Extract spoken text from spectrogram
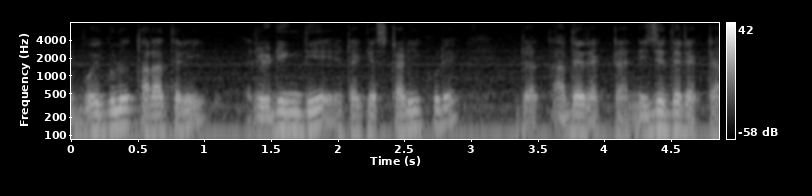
এই বইগুলো তাড়াতাড়ি রিডিং দিয়ে এটাকে স্টাডি করে এটা তাদের একটা, নিজেদের একটা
